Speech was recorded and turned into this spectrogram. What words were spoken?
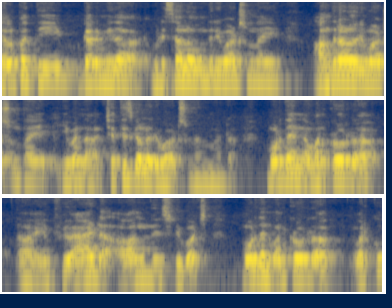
చలపతి గారి మీద ఒడిశాలో ఉంది రివార్డ్స్ ఉన్నాయి ఆంధ్రాలో రివార్డ్స్ ఉన్నాయి ఈవెన్ ఛత్తీస్గఢ్లో రివార్డ్స్ ఉన్నాయి అనమాట more than one crore if you add all these rewards more than one crore వరకు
